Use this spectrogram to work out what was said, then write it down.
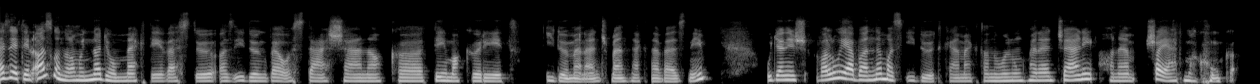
Ezért én azt gondolom, hogy nagyon megtévesztő az időnk beosztásának témakörét időmenedzsmentnek nevezni, ugyanis valójában nem az időt kell megtanulnunk menedzselni, hanem saját magunkat.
